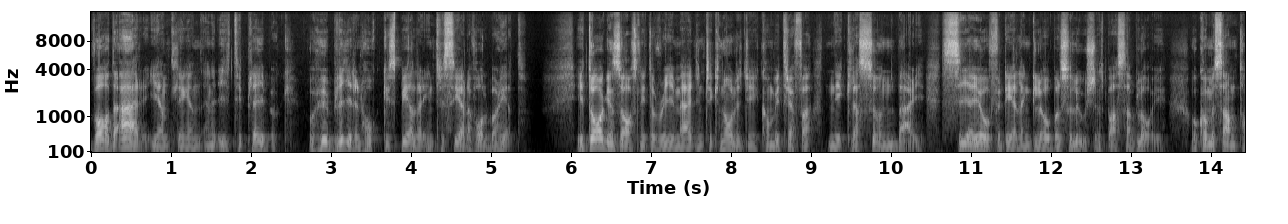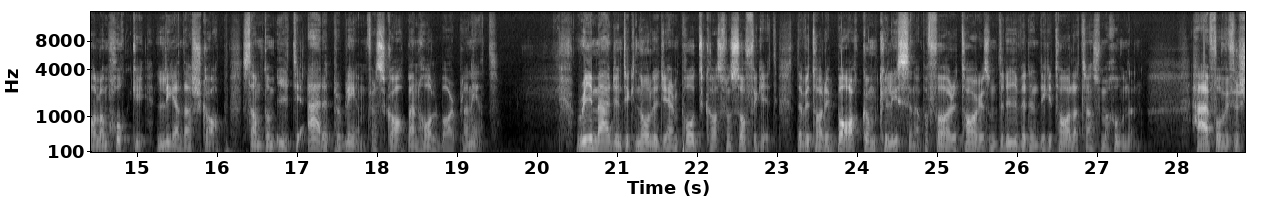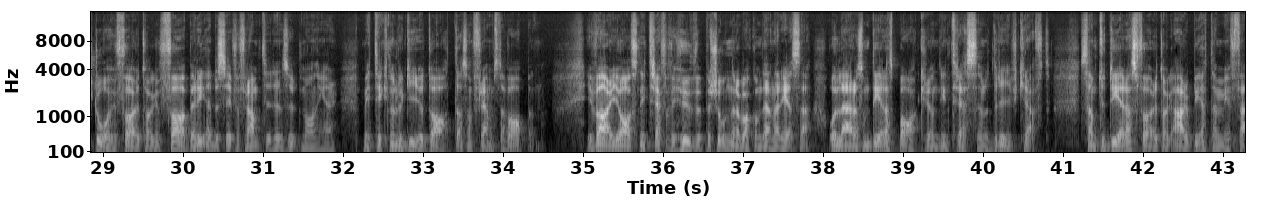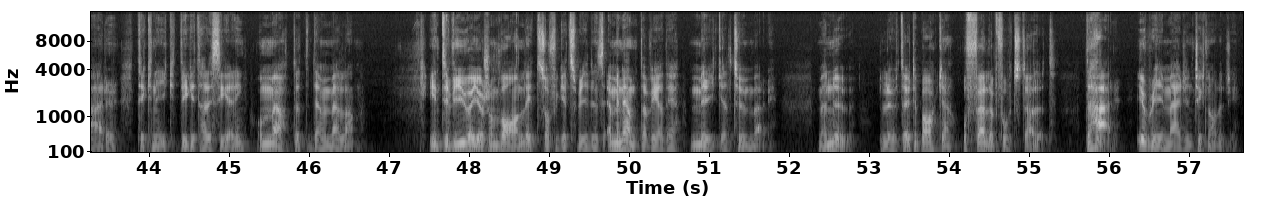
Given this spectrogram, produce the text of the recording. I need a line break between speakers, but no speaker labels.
Vad är egentligen en IT-playbook? Och hur blir en hockeyspelare intresserad av hållbarhet? I dagens avsnitt av Reimagine Technology kommer vi träffa Niklas Sundberg, CIO för delen Global Solutions på Assa Abloy och kommer samtala om hockey, ledarskap samt om IT är ett problem för att skapa en hållbar planet. Reimagine Technology är en podcast från Sofigate där vi tar dig bakom kulisserna på företagen som driver den digitala transformationen. Här får vi förstå hur företagen förbereder sig för framtidens utmaningar med teknologi och data som främsta vapen. I varje avsnitt träffar vi huvudpersonerna bakom denna resa och lär oss om deras bakgrund, intressen och drivkraft. Samt hur deras företag arbetar med affärer, teknik, digitalisering och mötet dem emellan. Intervjuer gör som vanligt Sofigate Swedens eminenta VD Mikael Thunberg. Men nu, luta er tillbaka och fäll upp fotstödet. Det här är Reimagine Technology.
